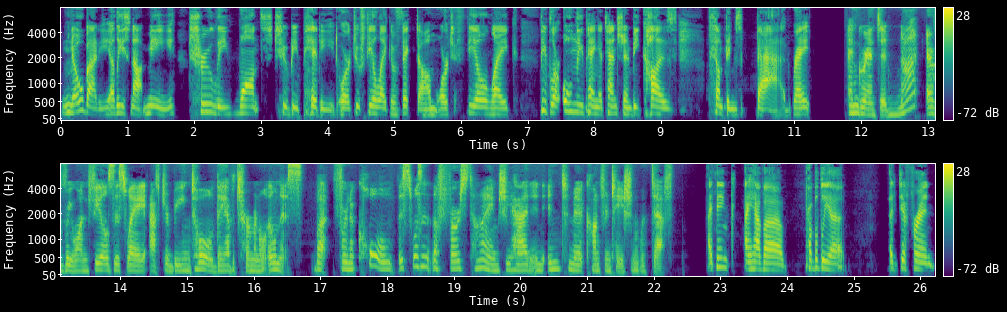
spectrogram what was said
nobody, at least not me, truly wants to be pitied or to feel like a victim or to feel like people are only paying attention because something's bad, right? And granted, not everyone feels this way after being told they have a terminal illness. But for Nicole, this wasn't the first time she had an intimate confrontation with death. I think I have a probably a a different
